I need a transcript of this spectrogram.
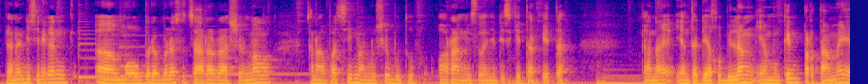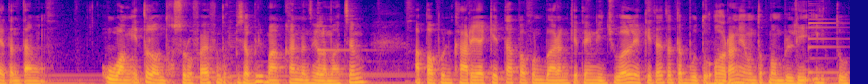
Karena di sini kan uh, mau benar-benar secara rasional kenapa sih manusia butuh orang istilahnya di sekitar kita? Karena yang tadi aku bilang yang mungkin pertama ya tentang uang itu loh untuk survive untuk bisa beli makan dan segala macam. Apa pun karya kita apa pun barang kita yang dijual ya kita tetap butuh orang yang untuk membeli itu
